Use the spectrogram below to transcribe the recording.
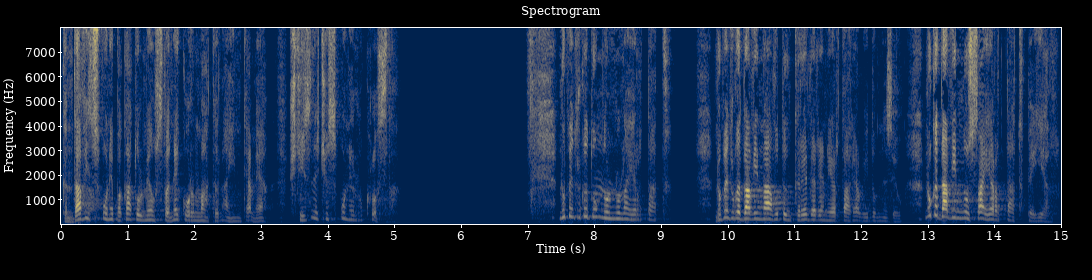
Când David spune păcatul meu stă necurmat înaintea mea, știți de ce spune lucrul ăsta? Nu pentru că Domnul nu l-a iertat, nu pentru că David n-a avut încredere în iertarea lui Dumnezeu, nu că David nu s-a iertat pe el,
